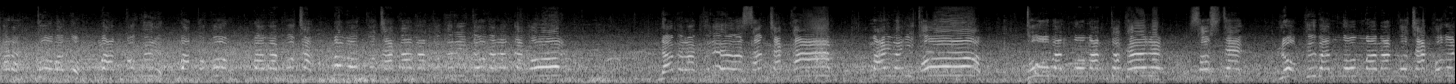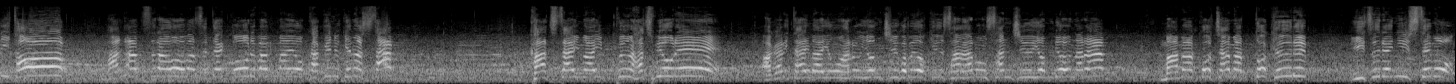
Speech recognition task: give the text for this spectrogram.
から当番のマットクール。マットコール。ママコチャ。ママコチャか。マットクル。にどう並んだゴール。ナムラクレアは3着か。前は2頭。当番のマットクール。そして6番のママコチャ。この2頭。鼻面を合わせてゴール板前を駆け抜けました。勝ちタイムは1分8秒0上がりタイムは4ハロン45秒93ハロン34秒7ママコチャマットクール。いずれにしても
